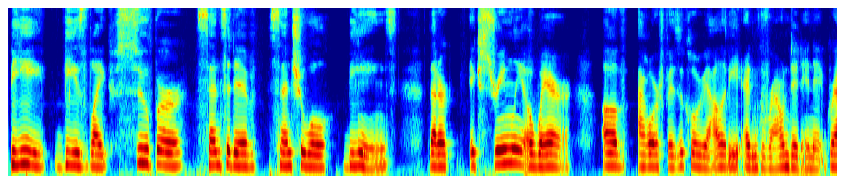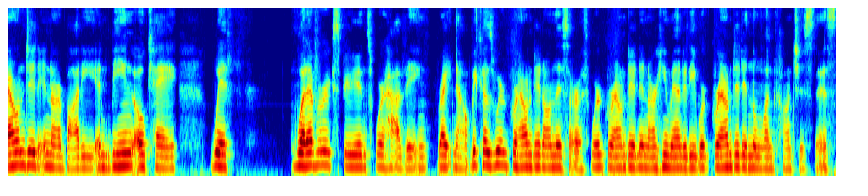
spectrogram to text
be these like super sensitive, sensual beings that are extremely aware of our physical reality and grounded in it, grounded in our body, and being okay with whatever experience we're having right now because we're grounded on this earth. We're grounded in our humanity. We're grounded in the one consciousness.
